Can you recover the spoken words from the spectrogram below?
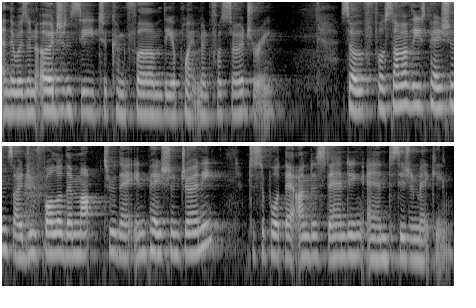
and there was an urgency to confirm the appointment for surgery. So, for some of these patients, I do follow them up through their inpatient journey to support their understanding and decision making.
